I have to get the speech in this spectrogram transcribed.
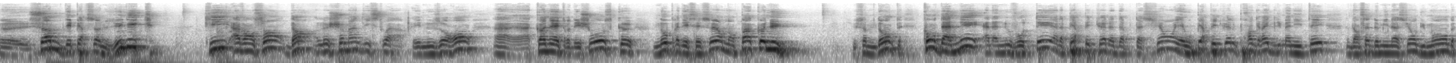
euh, sommes des personnes uniques qui avançons dans le chemin de l'histoire. Et nous aurons à, connaître des choses que nos prédécesseurs n'ont pas connues. Nous sommes donc condamnés à la nouveauté, à la perpétuelle adaptation et au perpétuel progrès de l'humanité dans sa domination du monde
